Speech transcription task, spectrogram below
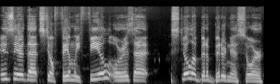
is there that still family feel, or is that still a bit of bitterness or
